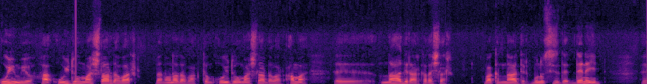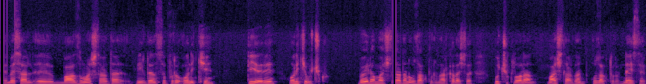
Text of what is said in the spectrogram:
uymuyor. Ha uyduğu maçlar da var. Ben ona da baktım. Uyduğu maçlar da var ama e, nadir arkadaşlar. Bakın nadir. Bunu siz de deneyin. E, mesela e, bazı maçlarda birden 0'ı 12, diğeri 12,5. Böyle maçlardan uzak durun arkadaşlar. Buçuklu olan maçlardan uzak durun. Neyse.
